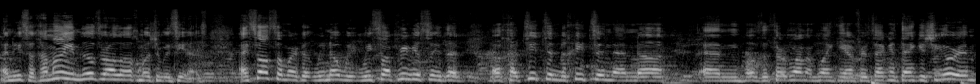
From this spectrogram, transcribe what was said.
and Nisach Hamayim, those are all halacha Sinai's. I saw somewhere, because we know, we, we saw previously that uh, Chatzitzin, Mechitzin, and, uh, and what was the third one? I'm blanking out for a second. Thank you, Shiurim,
